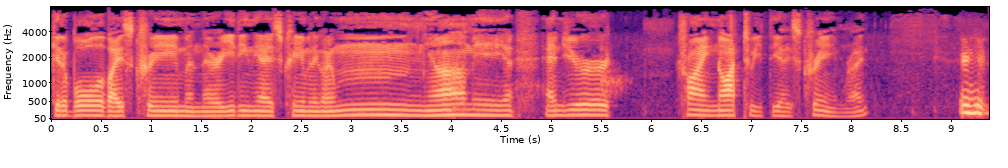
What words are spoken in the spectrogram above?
get a bowl of ice cream and they're eating the ice cream and they're going, mmm, yummy, and you're trying not to eat the ice cream, right? Mm-hmm.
